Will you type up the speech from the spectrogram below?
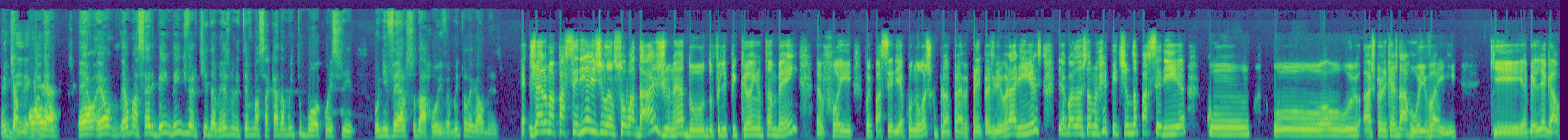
A gente bem apoia. É, é, é uma série bem, bem divertida mesmo. Ele teve uma sacada muito boa com esse universo da Ruiva, muito legal mesmo. É, já era uma parceria, a gente lançou o Adágio, né, do, do Felipe Canho também, é, foi, foi parceria conosco para ir para as livrarias, e agora nós estamos repetindo a parceria com o, o, as Crônicas da Ruiva aí, que é bem legal.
